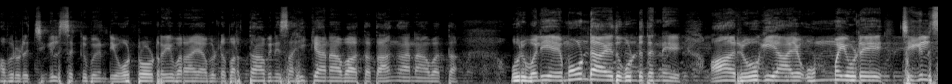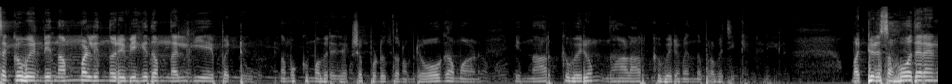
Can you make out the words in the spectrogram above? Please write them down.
അവരുടെ ചികിത്സയ്ക്ക് വേണ്ടി ഓട്ടോ ഡ്രൈവറായ അവരുടെ ഭർത്താവിന് സഹിക്കാനാവാത്ത താങ്ങാനാവാത്ത ഒരു വലിയ എമൗണ്ട് ആയതുകൊണ്ട് തന്നെ ആ രോഗിയായ ഉമ്മയുടെ ചികിത്സയ്ക്ക് വേണ്ടി നമ്മൾ ഇന്നൊരു വിഹിതം നൽകിയേ പറ്റൂ. നമുക്കും അവരെ രക്ഷപ്പെടുത്തണം. രോഗമാണ്. ഇന്നാർക്ക് വരും? നാളാർക്ക് വരുമെന്ന് പ്രവചിക്കാൻ കഴിയില്ല മറ്റൊരു സഹോദരൻ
